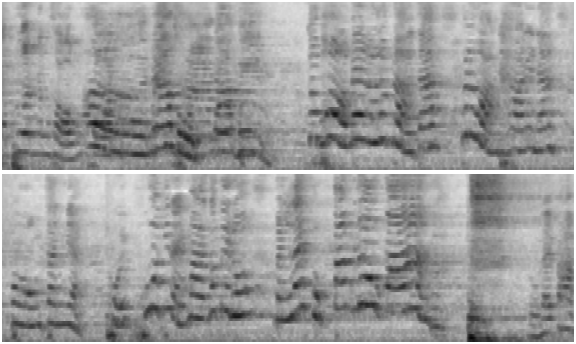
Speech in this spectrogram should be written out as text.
กับเพื่อนทั้งสองเอคนอหน้าบูดหน้าบูดก็พ่อกับแม่รู้หรือเปล่าจ๊ะว่าระหว่างทางเนี่ยนะฟองจันเนี่ยถวยพูดที่ไหนมาก็ไม่รู้ มันไล่ปลุกปั้มลูกมา หนูได้ปั้ม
